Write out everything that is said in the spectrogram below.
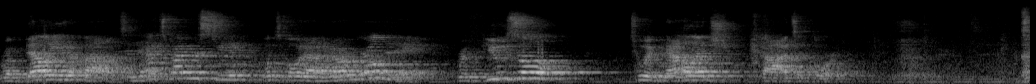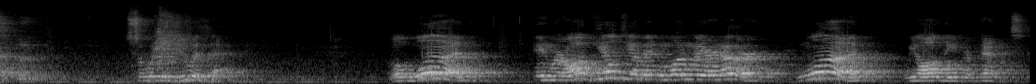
rebellion abounds. And that's why we're seeing what's going on in our world today. Refusal to acknowledge God's authority. So what do you do with that? Well, one, and we're all guilty of it in one way or another, one, we all need repentance.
